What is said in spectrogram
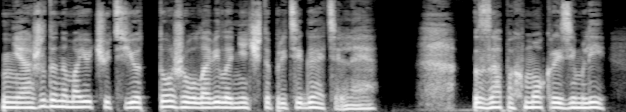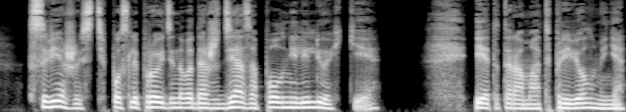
Неожиданно мое чутье тоже уловило нечто притягательное. Запах мокрой земли, свежесть после пройденного дождя заполнили легкие. И этот аромат привел меня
